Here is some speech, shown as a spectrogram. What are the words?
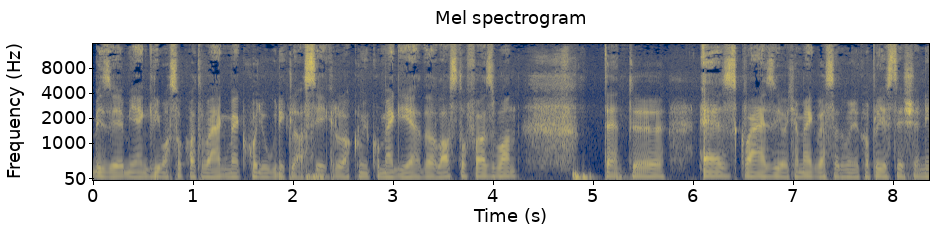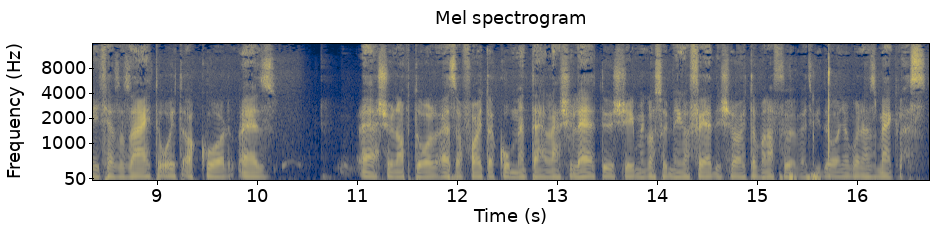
bizony, milyen grimaszokat vág meg, hogy ugrik le a székről, akkor, amikor megijed a Last of Us-ban. Tehát ez kvázi, hogyha megveszed mondjuk a PlayStation 4-hez az ajtót, akkor ez első naptól ez a fajta kommentálási lehetőség, meg az, hogy még a fejed is rajta van a fölvett videóanyagon, ez meg lesz.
